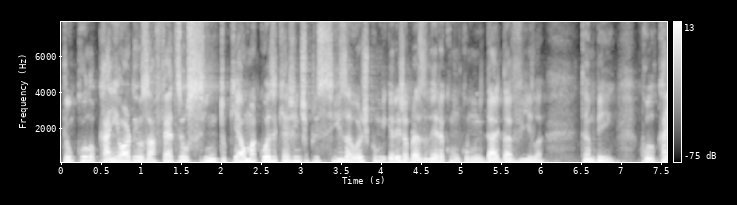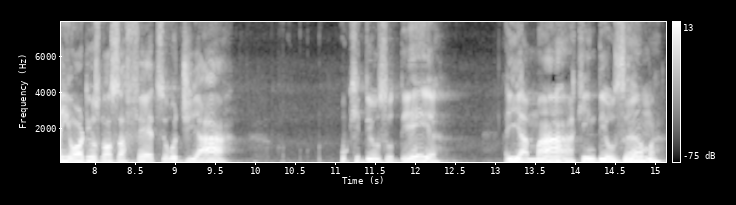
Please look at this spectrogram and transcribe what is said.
Então, colocar em ordem os afetos, eu sinto que é uma coisa que a gente precisa hoje, como igreja brasileira, como comunidade da vila também. Colocar em ordem os nossos afetos, odiar o que Deus odeia e amar a quem Deus ama,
